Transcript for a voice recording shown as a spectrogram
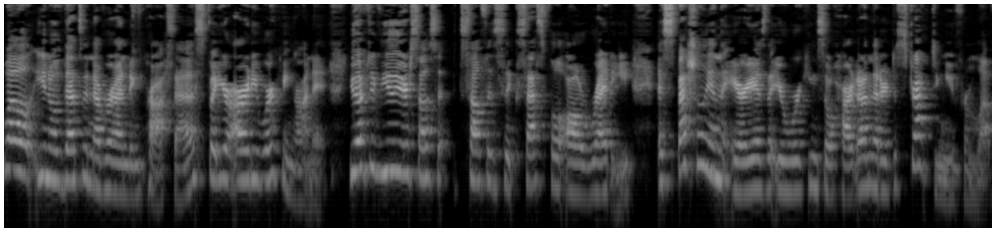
well, you know, that's a never ending process, but you're already working on it. You have to view yourself self as successful already, especially in the areas that you're working so hard on that are distracting you from love.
